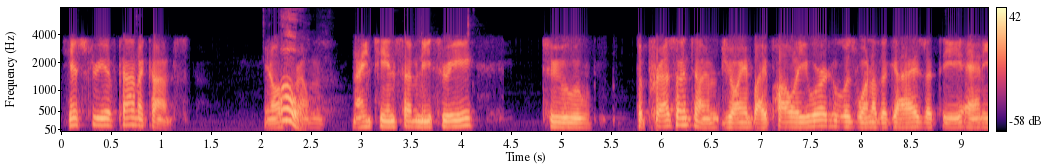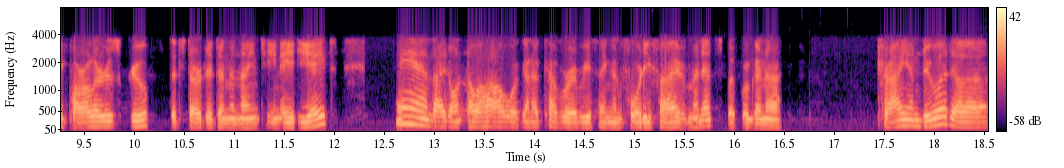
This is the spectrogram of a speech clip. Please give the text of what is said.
history of Comic Cons. You know, oh. from 1973 to the present. I'm joined by Paul Ewart, who was one of the guys at the Annie Parlors group that started in 1988. And I don't know how we're going to cover everything in 45 minutes, but we're going to try and do it. Uh,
